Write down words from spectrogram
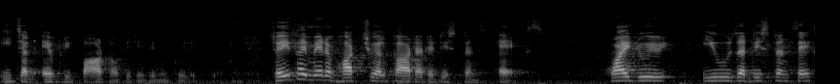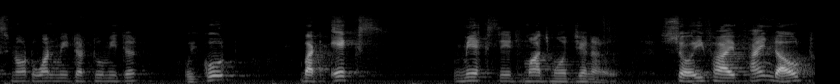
each and every part of it is in equilibrium. So if I made a virtual cut at a distance x, why do we use a distance x, not 1 meter, 2 meter? We could, but x makes it much more general. So if I find out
